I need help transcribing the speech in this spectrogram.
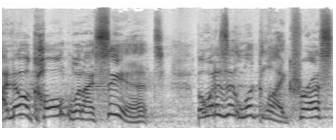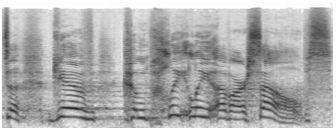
I know a cult when I see it, but what does it look like for us to give completely of ourselves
